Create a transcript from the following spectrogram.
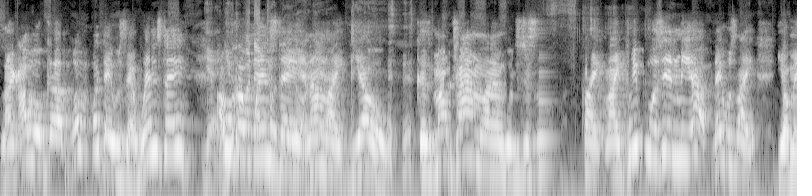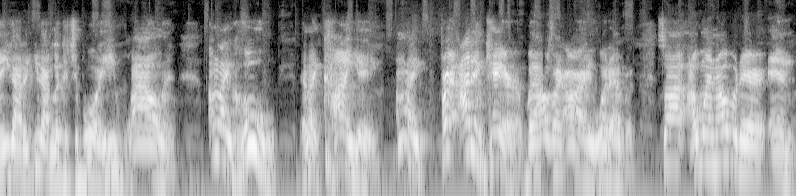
like I woke up. What, what day was that? Wednesday. Yeah, I woke up Wednesday, on, and I'm yeah. like, yo, because my timeline was just like, like people was hitting me up. They was like, yo, man, you gotta, you gotta look at your boy. He wilding. I'm like, who? They're like Kanye. I'm like, first, I didn't care, but I was like, all right, whatever. So I, I went over there, and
